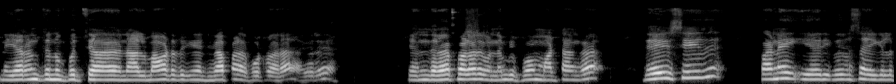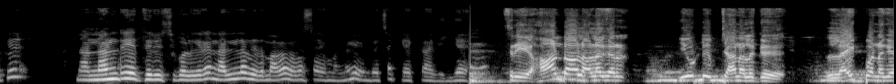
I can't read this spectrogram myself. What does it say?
இந்த இரநூத்தி முப்பத்தி நாலு மாவட்டத்துக்கு வேட்பாளர் போட்டுவாரா இவர்? எந்த வேட்பாளரும் இவன் நம்பி போக மாட்டாங்க. தயவுசெய்து பனை ஏரி விவசாயிகளுக்கு நான் நன்றியை தெரிவித்துக் கொள்கிறேன். நல்ல விதமாக விவசாயம் பண்ணுங்க. என் பேச்ச கேட்காதீங்க. ஸ்ரீ ஹாண்டால் அழகர் யூடியூப் சேனலுக்கு லைக் பண்ணுங்க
